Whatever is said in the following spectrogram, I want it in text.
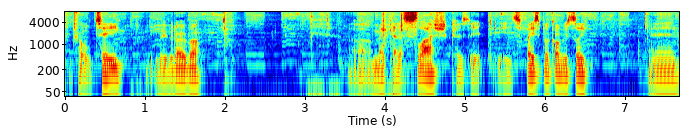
Control T, move it over. Uh, make that a slash because it is Facebook obviously and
